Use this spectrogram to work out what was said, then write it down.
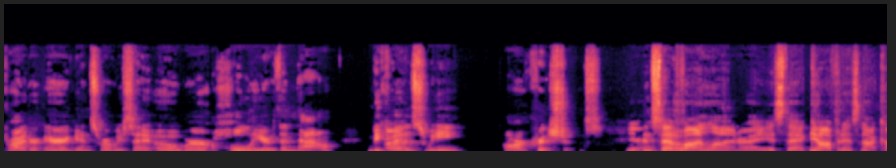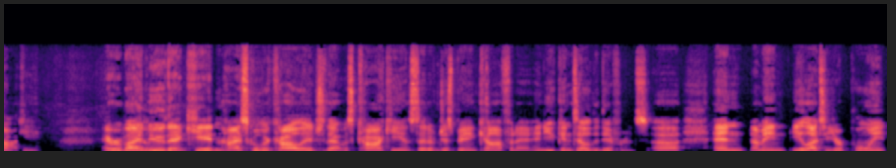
pride or arrogance where we say, oh, we're holier than thou because we are Christians. Yeah, And it's that so- fine line, right? It's that Yeah. confidence, not cocky. Everybody Yeah. knew that kid in high school or college that was cocky instead of just being confident, and you can tell the difference. Uh, and I mean, Eli, to your point,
